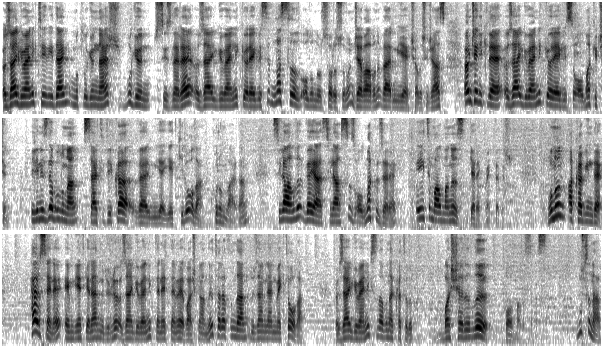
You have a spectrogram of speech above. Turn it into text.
Özel Güvenlik TV'den mutlu günler. Bugün sizlere özel güvenlik görevlisi nasıl olunur sorusunun cevabını vermeye çalışacağız. Öncelikle özel güvenlik görevlisi olmak için ilinizde bulunan sertifika vermeye yetkili olan kurumlardan silahlı veya silahsız olmak üzere eğitim almanız gerekmektedir. Bunun akabinde her sene Emniyet Genel Müdürlüğü Özel Güvenlik Denetleme Başkanlığı tarafından düzenlenmekte olan özel güvenlik sınavına katılıp başarılı olmalısınız. Bu sınav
